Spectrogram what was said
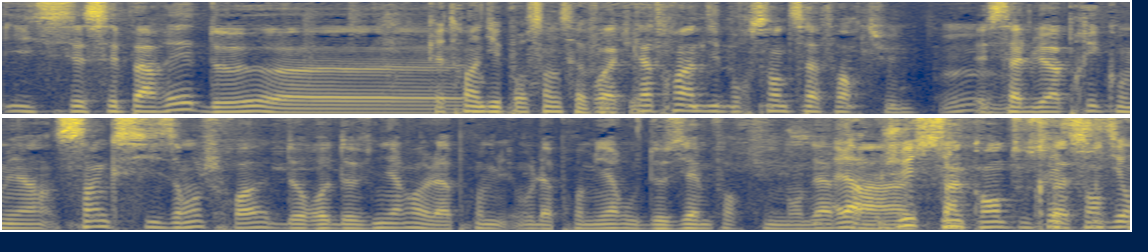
il s'est séparé de euh, 90% de sa ouais, fortune. 90% de sa fortune. Mmh. Et ça lui a pris combien? 5 6 ans je crois de redevenir la première ou la première ou deuxième fortune mondiale. Alors, Enfin, juste une 50 ou 60 précision.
